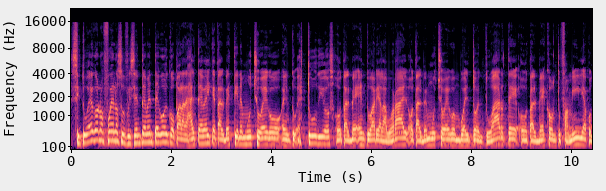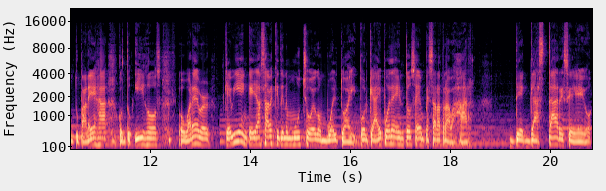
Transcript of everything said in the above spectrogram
Si tu ego no fue lo suficientemente egoico para dejarte ver que tal vez tienes mucho ego en tus estudios, o tal vez en tu área laboral, o tal vez mucho ego envuelto en tu arte, o tal vez con tu familia, con tu pareja, con tus hijos, o whatever, qué bien que ya sabes que tienes mucho ego envuelto ahí, porque ahí puedes entonces empezar a trabajar. Desgastar ese ego,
